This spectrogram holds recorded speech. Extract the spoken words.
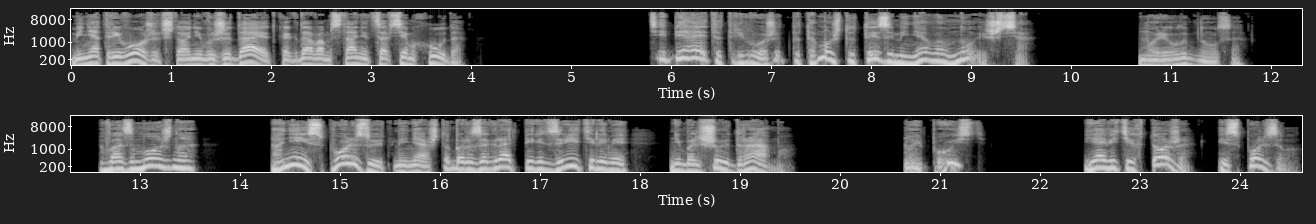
Меня тревожит, что они выжидают, когда вам станет совсем худо. Тебя это тревожит, потому что ты за меня волнуешься. Море улыбнулся. Возможно, они используют меня, чтобы разыграть перед зрителями небольшую драму. Ну и пусть. Я ведь их тоже использовал.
